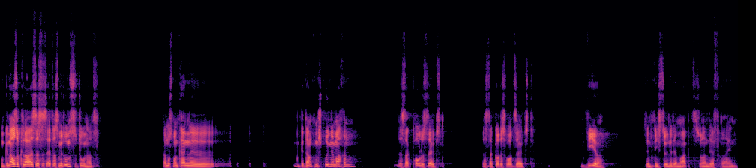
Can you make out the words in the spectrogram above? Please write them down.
Und genauso klar ist, dass es etwas mit uns zu tun hat. Da muss man keine Gedankensprünge machen. Das sagt Paulus selbst. Das sagt Gottes Wort selbst. Wir sind nicht Söhne der Magd, sondern der Freien.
